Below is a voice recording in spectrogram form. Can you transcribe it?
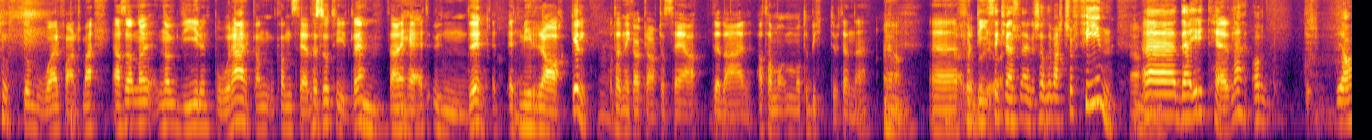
så god og erfaren som meg altså, når, når vi rundt bordet her kan, kan se det så tydelig, så er det helt et under, et, et mirakel, at han ikke har klart å se at det der At han må, måtte bytte ut denne. Ja. Eh, fordi sekvensen ellers hadde vært så fin. Eh, det er irriterende. Og ja.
